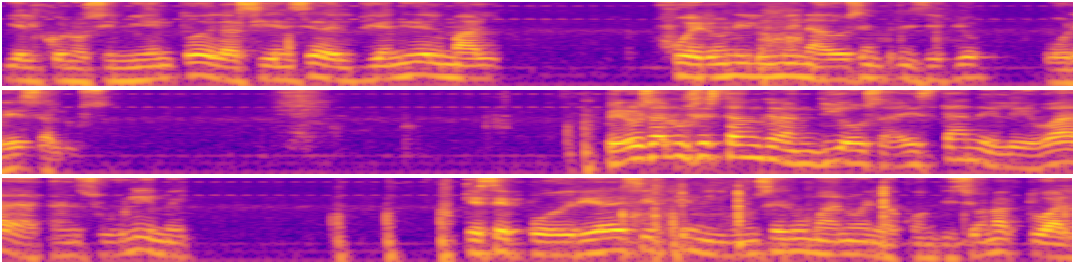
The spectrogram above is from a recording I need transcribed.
y el conocimiento de la ciencia del bien y del mal fueron iluminados en principio por esa luz. Pero esa luz es tan grandiosa, es tan elevada, tan sublime, que se podría decir que ningún ser humano en la condición actual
